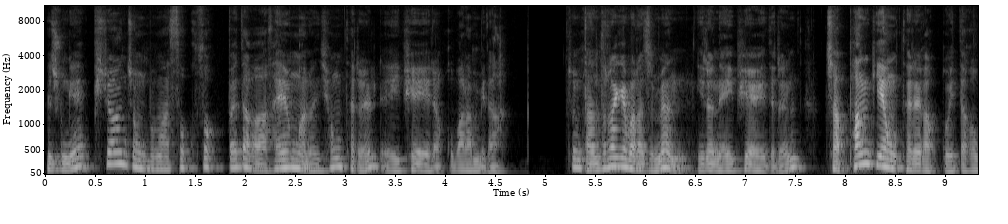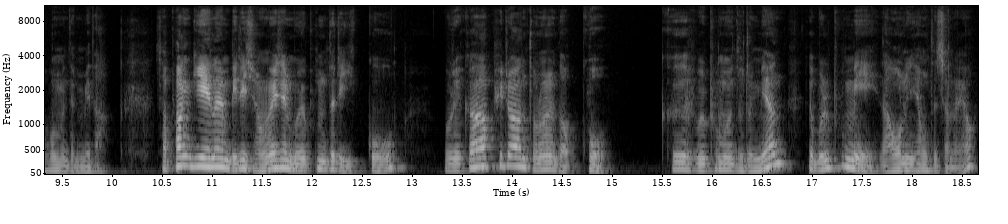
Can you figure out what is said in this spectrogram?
그 중에 필요한 정보만 쏙쏙 빼다가 사용하는 형태를 API라고 말합니다. 좀 단순하게 말하자면 이런 API들은 자판기 형태를 갖고 있다고 보면 됩니다. 자판기에는 미리 정해진 물품들이 있고 우리가 필요한 돈을 넣고 그 물품을 누르면 그 물품이 나오는 형태잖아요.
